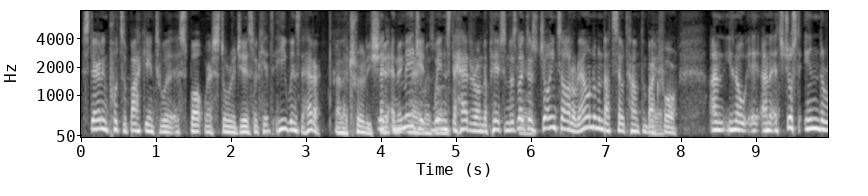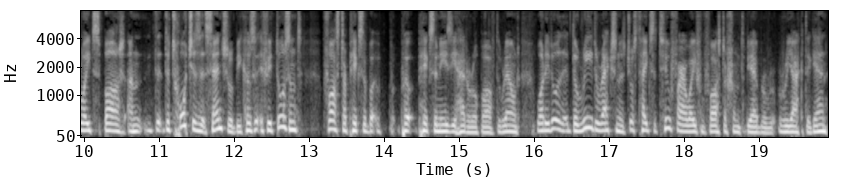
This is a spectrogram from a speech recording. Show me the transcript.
Sterling puts it back into a, a spot where Sturridge is. Like he, he wins the header. and a truly shit Like a midget as wins well. the header on the pitch, and there's like Yeah. there's joints all around him in that Southampton back Yeah. four, and you know, and it's just in the right spot, and the, the touch is essential because if it doesn't, Forster picks picks an easy header up off the ground. What he does, the redirection is just takes it too far away from Forster for him to be able to re- react again,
